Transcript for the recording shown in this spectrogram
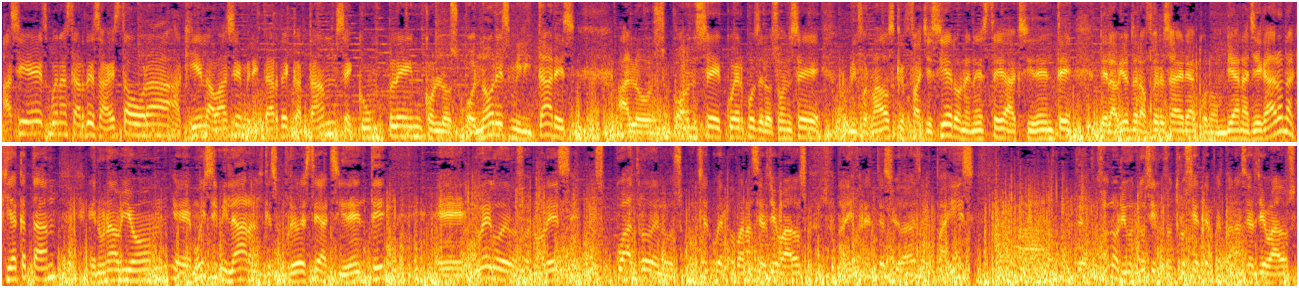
Así es, buenas tardes. A esta hora, aquí en la base militar de Catam, se cumplen con los honores militares a los 11 cuerpos de los 11 uniformados que fallecieron en este accidente del avión de la Fuerza Aérea Colombiana. Llegaron aquí a Catam en un avión eh, muy similar al que sufrió este accidente. Eh, luego de los honores, eh, pues cuatro de los 11 cuerpos van a ser llevados a diferentes ciudades del país, a- de donde son oriundos, y los otros siete pues van a ser llevados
